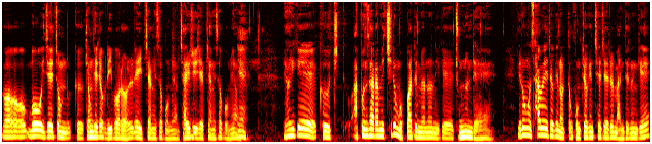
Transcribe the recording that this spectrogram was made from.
어, 뭐 이제 좀 그 경제적 리버럴의 입장에서 보면 자유주의자 입장에서 보면 예. 야, 이게 그 아픈 사람이 치료 못 받으면은 이게 죽는데 이런 건 사회적인 어떤 공적인 체제를 만드는 게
